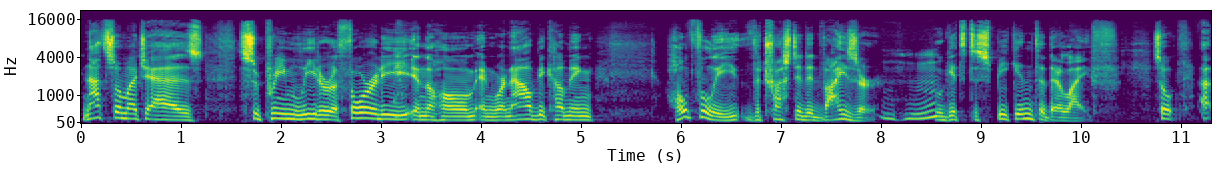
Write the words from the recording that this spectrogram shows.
not so much as supreme leader authority in the home, and we're now becoming hopefully the trusted advisor who gets to speak into their life. So, uh,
